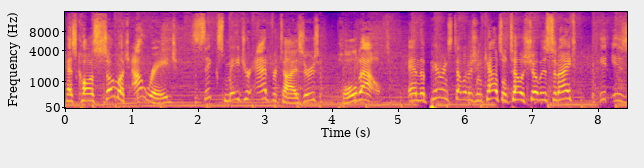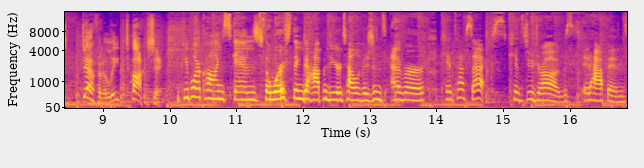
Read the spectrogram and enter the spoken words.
has caused so much outrage, six major advertisers pulled out. And the Parents Television Council tells Showbiz Tonight it is definitely toxic. People are calling skins the worst thing to happen to your televisions ever. Kids have sex. Kids do drugs. It happens.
